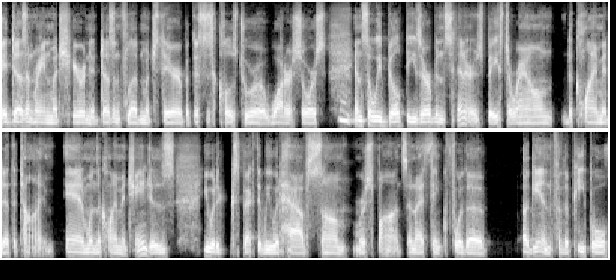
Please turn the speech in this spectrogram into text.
it doesn't rain much here and it doesn't flood much there but this is close to a water source. Mm-hmm. and so we built these urban centers based around the climate at the time. And when the climate changes you would expect that we would have some response. And i think for the again, for the people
